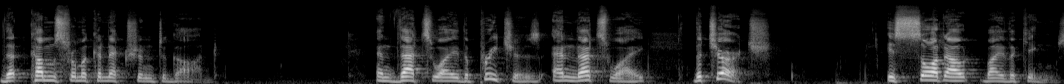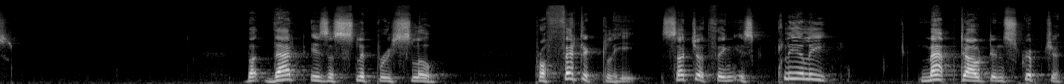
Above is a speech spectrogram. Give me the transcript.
that comes from a connection to God. And that's why the preachers, and that's why the church is sought out by the kings. But that is a slippery slope. Prophetically, such a thing is clearly mapped out in Scripture.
